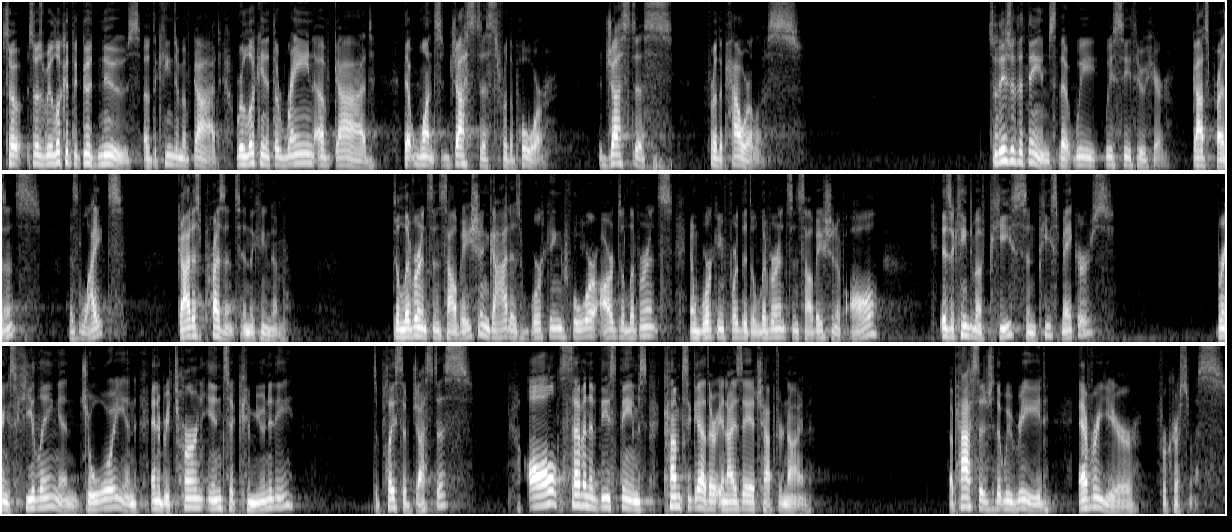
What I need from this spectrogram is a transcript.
So, so as we look at the good news of the kingdom of God, we're looking at the reign of God that wants justice for the poor, justice for the powerless. So these are the themes that we, we see through here God's presence as light, God is present in the kingdom. Deliverance and salvation, God is working for our deliverance and working for the deliverance and salvation of all. Is a kingdom of peace and peacemakers brings healing and joy and, and a return into community. It's a place of justice. All seven of these themes come together in Isaiah chapter 9, a passage that we read every year for Christmas.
